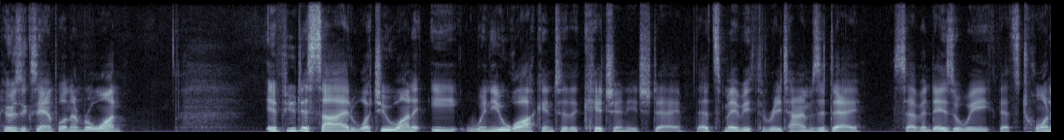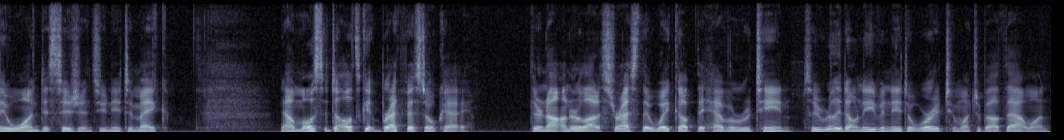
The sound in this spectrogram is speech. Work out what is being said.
Here's example number one. If you decide what you want to eat when you walk into the kitchen each day, that's maybe three times a day, seven days a week. That's 21 decisions you need to make. Now, most adults get breakfast okay. They're not under a lot of stress. They wake up, they have a routine. So you really don't even need to worry too much about that one.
